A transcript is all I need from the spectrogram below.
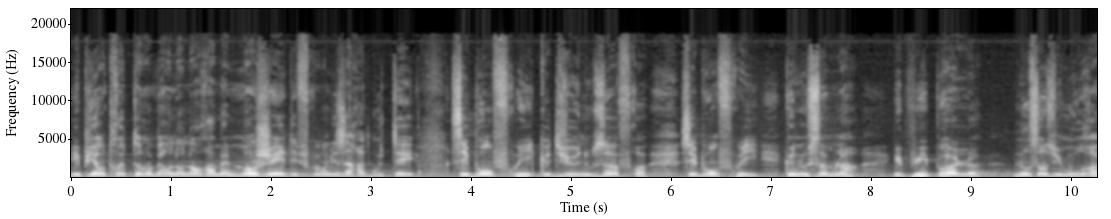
Et puis, entre-temps, ben, on en aura même mangé des fruits, on les aura goûtés. Ces bons fruits que Dieu nous offre, ces bons fruits que nous sommes là. Et puis, Paul, non sans humour,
